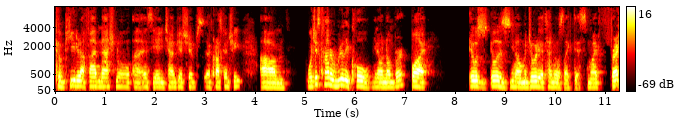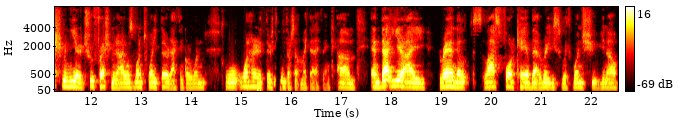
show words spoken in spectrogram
competed at five national uh, NCAA championships uh, cross country, um, which is kind of really cool, you know, number. But it was it was you know majority of the time it was like this. My freshman year, true freshman, I was 123rd, I think, or one 113th or something like that, I think. Um, and that year I ran the last 4K of that race with one shoe, you know.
